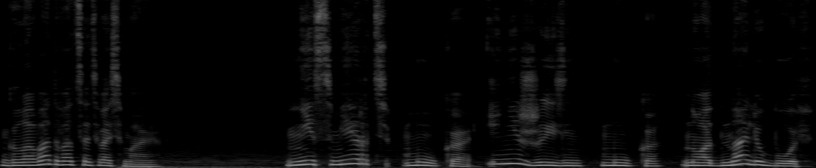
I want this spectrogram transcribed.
Глава двадцать восьмая не смерть — мука, и не жизнь — мука, но одна любовь.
